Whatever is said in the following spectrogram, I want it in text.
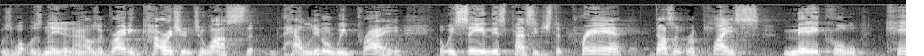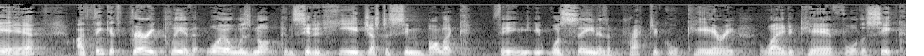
was what was needed. And it was a great encouragement to us that how little we pray. But we see in this passage that prayer doesn't replace medical care. I think it's very clear that oil was not considered here just a symbolic thing, it was seen as a practical way to care for the sick.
